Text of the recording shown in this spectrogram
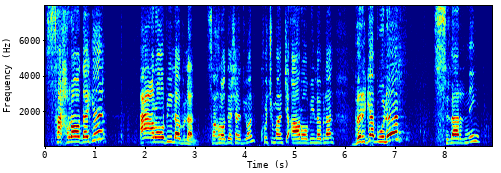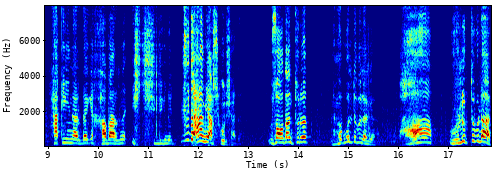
sahrodagi arabiylar bilan, sahroda yashaydigan ko'chmanchi arabiylar bilan birga bo'lib sizlarning haqinardagi xabarni eshitishligini juda ham yaxshi ko'rishadi. Uzoqdan turib, nima bo'ldi bularga? Ha, urilibdi bular.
